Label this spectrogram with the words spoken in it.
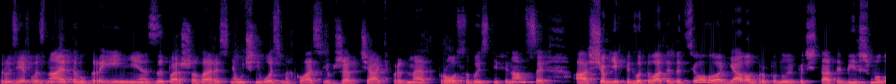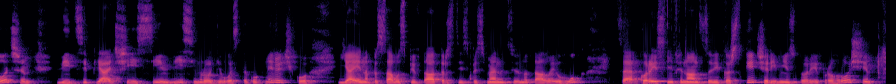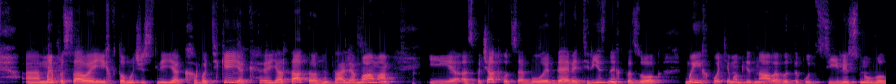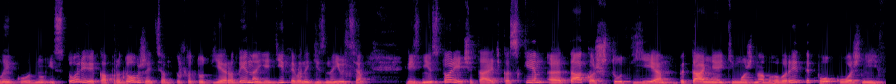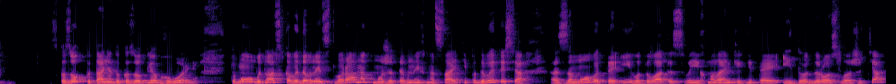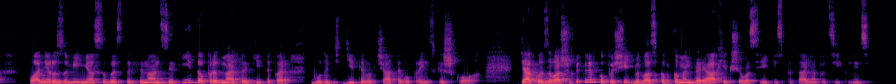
Друзі, як ви знаєте, в Україні з 1 вересня учні 8 класів вже вчать предмет про особисті фінанси. А щоб їх підготувати до цього, я вам пропоную почитати більш молодшим віці 5, 6, 7, 8 років. Ось таку книжечку. Я її написав у співавторстві з письменницею Наталею Гук. Це корисні фінансові казки, чарівні історії про гроші. Ми писали їх в тому числі як батьки, як е, я тато, Наталя, мама. І е, спочатку це були 9 різних казок. Ми їх потім об'єднали в таку цілісну велику одну історію, яка продовжується. Тобто тут є родина, є діти, вони дізнаються різні історії, читають казки. Е, Також тут є питання, які можна обговорити по кожній з казок, питання до казок для обговорення. Тому, будь ласка, видавництво ранок можете в них на сайті подивитися, е, замовити і готувати своїх маленьких дітей і до дорослого життя в плані розуміння особистих фінансів, і до предмету, який тепер будуть діти вивчати в українських школах. Дякую за вашу підтримку. Пишіть, будь ласка, в коментарях, якщо у вас є якісь питання по цій книзі.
